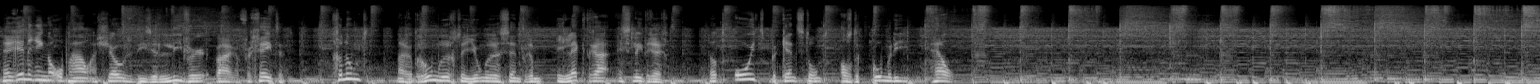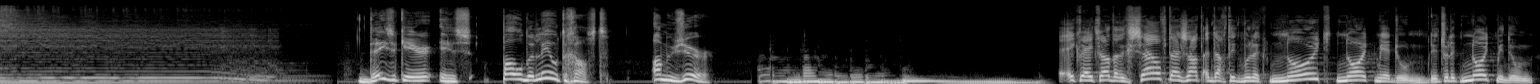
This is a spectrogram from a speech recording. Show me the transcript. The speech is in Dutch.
herinneringen ophaal aan shows die ze liever waren vergeten. Genoemd naar het roemruchte jongerencentrum Elektra in Sliedrecht, dat ooit bekend stond als de comedy hell. Deze keer is Paul de Leeuw te gast, amuseur. Ik weet wel dat ik zelf daar zat en dacht: dit wil ik nooit, nooit meer doen. Dit wil ik nooit meer doen.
